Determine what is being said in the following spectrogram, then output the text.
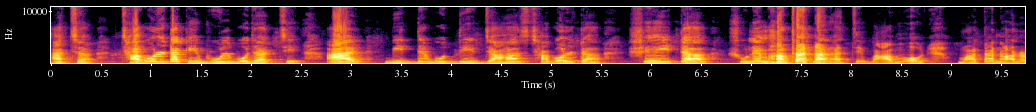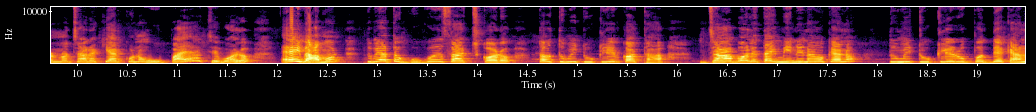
আচ্ছা ছাগলটাকে ভুল বোঝাচ্ছে? আর বিদ্যে বুদ্ধির জাহাজ ছাগলটা সেইটা শুনে মাথা নাড়াচ্ছে। বামন, মাথা নাড়ানো ছাড়া কি আর কোনো উপায় আছে বলো? এই বামন, তুমি এত গুগল সার্চ করো তাও তুমি টুকলির কথা যা বলে তাই মেনে নাও কেন? তুমি টুকলির উপর দিয়ে কেন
